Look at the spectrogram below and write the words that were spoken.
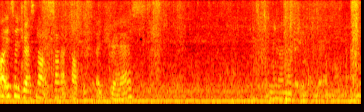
Oh, it's a dress. No, it's not a top. It's a dress. Meron na tayo ilagay ang mga ano.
